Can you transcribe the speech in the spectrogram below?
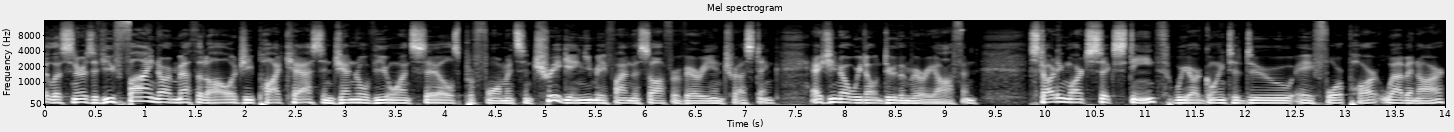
listeners, if you find our methodology, podcast, and general view on sales performance intriguing, you may find this offer very interesting. As you know, we don't do them very often. Starting March 16th, we are going to do a four part webinar.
